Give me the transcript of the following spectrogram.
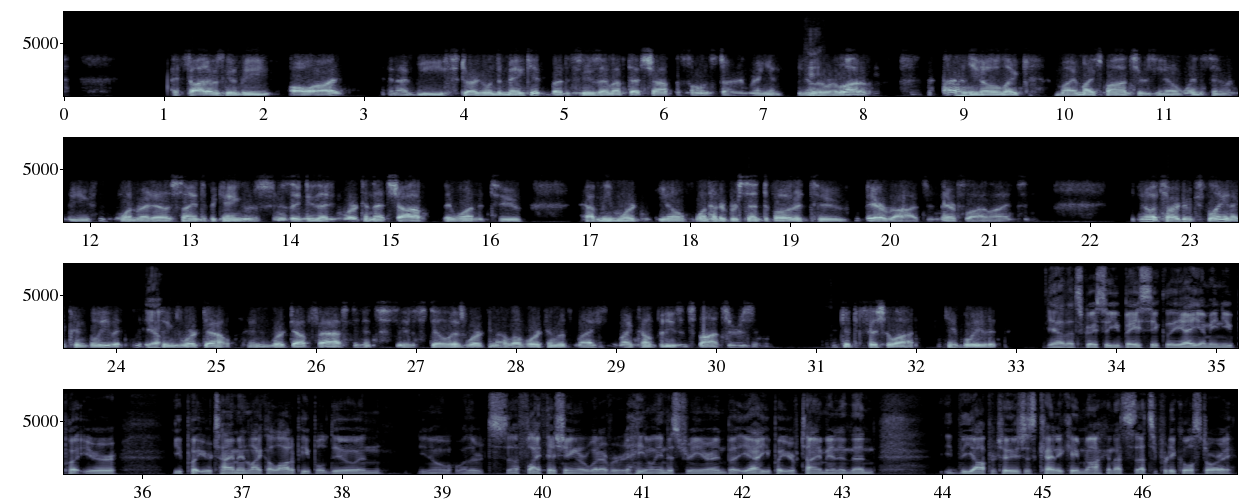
I thought I was going to be all art and I'd be struggling to make it. But as soon as I left that shop, the phone started ringing. You know, there were a lot of, you know, like my, my sponsors, you know, Winston would be one right out of Scientific Anglers. As soon as they knew I didn't work in that shop, they wanted to have me more, you know, 100% devoted to their rods and their fly lines. And, you know, it's hard to explain. I couldn't believe it. Yep. Things worked out and worked out fast, and it's it still is working. I love working with my my companies and sponsors, and I get to fish a lot. Can't believe it. Yeah, that's great. So you basically, yeah, I mean, you put your you put your time in like a lot of people do, and you know whether it's uh, fly fishing or whatever you know industry you're in. But yeah, you put your time in, and then the opportunities just kind of came knocking. That's that's a pretty cool story.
